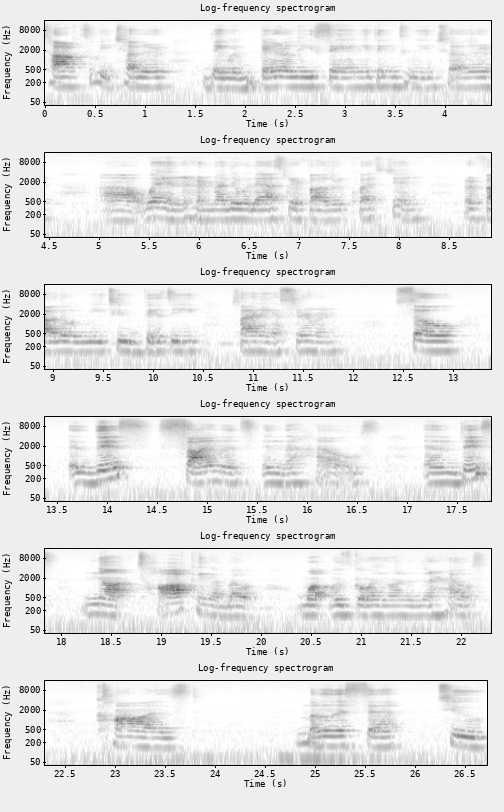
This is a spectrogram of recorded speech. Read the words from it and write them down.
talk to each other, they would barely say anything to each other. Uh, when her mother would ask her father a question, her father would be too busy planning a sermon. So, this silence in the house and this not talking about what was going on in their house caused Melissa to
